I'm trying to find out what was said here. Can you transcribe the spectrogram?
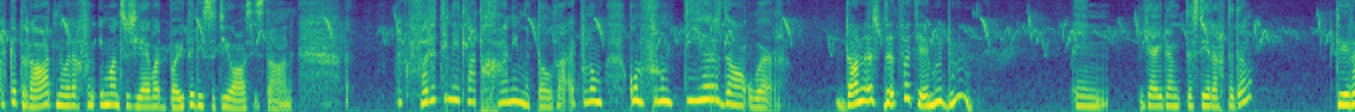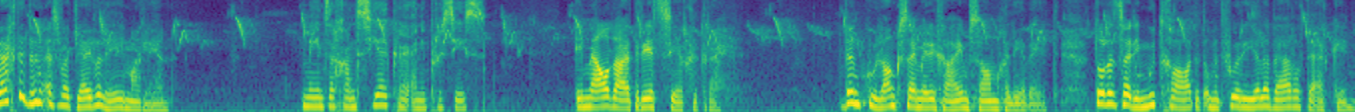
Ek het raad nodig van iemand soos jy wat buite die situasie staan. Ek wil dit nie net laat gaan nie, Matilda. Ek wil hom konfronteer daaroor. Dan is dit wat jy moet doen. En jy dink dis die regte ding? Die regte ding is wat jy wil hê, Marlene. Mense gaan seer kry in die proses. Imelda het reeds seer gekry. Dink hoe lank sy met die geheim saamgelewe het, totdat sy die moed gehad het om dit voor die hele wêreld te erken.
